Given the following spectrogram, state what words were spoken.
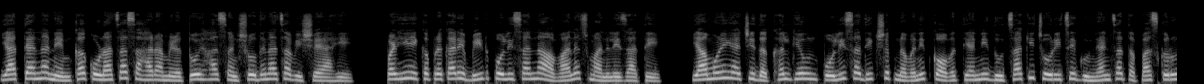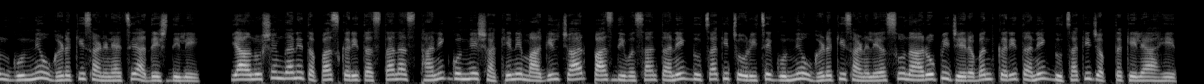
यात त्यांना नेमका कोणाचा सहारा मिळतोय हा संशोधनाचा विषय आहे. पण हे एक प्रकारे बीड पोलिसांना आव्हानच मानले जाते. यामुळे याची दखल घेऊन पोलीस अधीक्षक नवनीत कौवत यांनी दुचाकी चोरीचे गुन्ह्यांचा तपास करून गुन्हे उघडकीस आणण्याचे आदेश दिले. या अनुषंगाने तपास करीत असताना स्थानिक गुन्हे शाखेने मागील चार पाच दिवसांत अनेक दुचाकी चोरीचे गुन्हे उघडकीस आणले असून आरोपी जेरबंद करीत अनेक दुचाकी जप्त केल्या आहेत.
